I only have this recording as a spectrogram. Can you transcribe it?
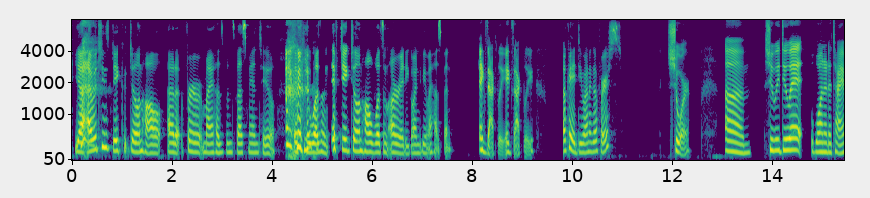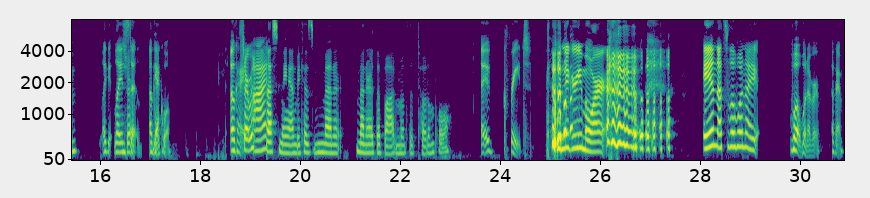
yeah, I would choose Jake Gyllenhaal out of, for my husband's best man too. If he wasn't, if Jake Gyllenhaal wasn't already going to be my husband. exactly, exactly. Okay, do you want to go first? Sure. Um, should we do it one at a time? Like, like Sure. instead. Okay, Yeah. cool. Okay, Start with I, best man because men are men are at the bottom of the totem pole. uh, great. Couldn't agree more. and that's the one I. Well, whatever. Okay.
